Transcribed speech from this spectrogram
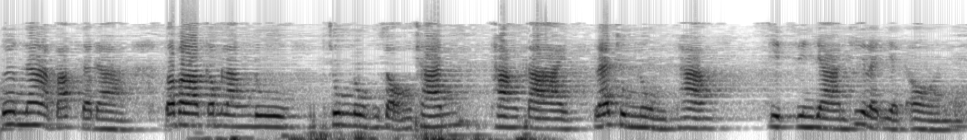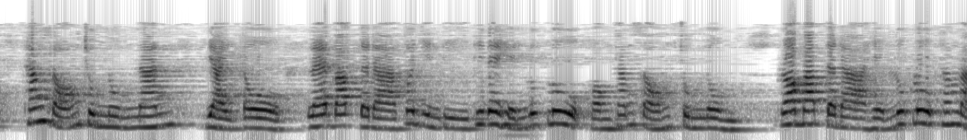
เบื้องหน้าบับดาดา บาบากำลังดูชุมนุมสองชั้น ทางกายและชุมนุมทางจิตวิญญาณที่ละเอียดอ่อน ทั้งสองชุมนุมนั้นใหญ่โตและบับดาดาก็ยินดีที่ได้เห็นลูกๆของทั้งสองชุมนุม เพราะบับดาดาเห็นลูกๆทั้งหล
